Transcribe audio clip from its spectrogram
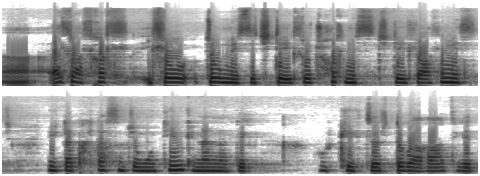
аль болох илүү зөв мессежтэй, илүү чухал мессежтэй, илүү олон мессеж нэгдэ багтаасан ч юм уу тийм кинонуудыг хүрхийг зорддог байгаа. Тэгээд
